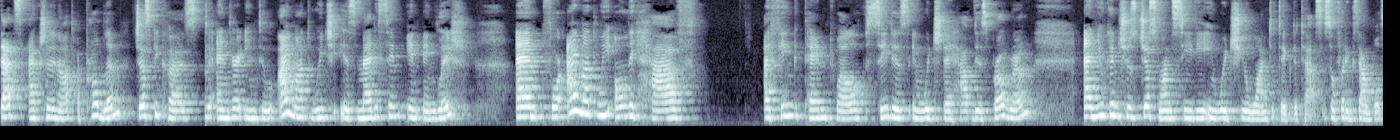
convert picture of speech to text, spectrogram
that's actually not a problem just because to enter into IMAT, which is medicine in English. And for IMAT, we only have, I think, 10, 12 cities in which they have this program. And you can choose just one city in which you want to take the test. So for example,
